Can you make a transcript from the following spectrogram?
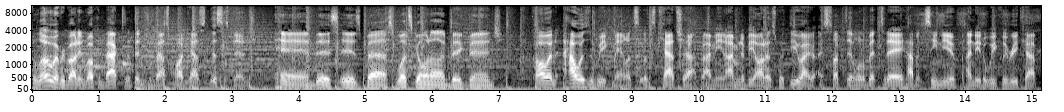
Hello, everybody, and welcome back to the Benj and Bass podcast. This is Benj. And this is Bass. What's going on, Big Benj? Colin, how was the week, man? Let's let's catch up. I mean, I'm going to be honest with you. I, I slept in a little bit today. Haven't seen you. I need a weekly recap.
